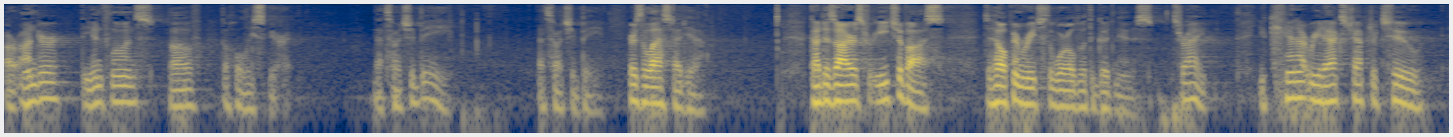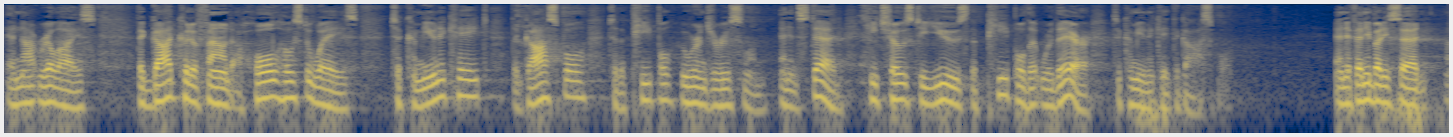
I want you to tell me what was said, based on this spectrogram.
are under the influence of the Holy Spirit. That's how it should be. That's how it should be. Here's the last idea God desires for each of us to help him reach the world with the good news. That's right. You cannot read Acts chapter 2 and not realize that God could have found a whole host of ways to communicate the gospel to the people who were in Jerusalem. And instead, he chose to use the people that were there to communicate the gospel. And if anybody said, uh,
